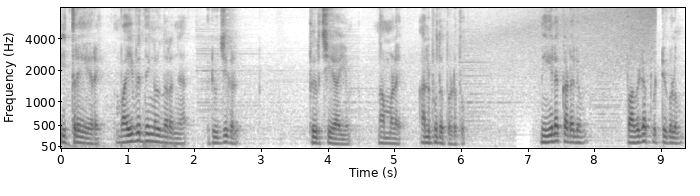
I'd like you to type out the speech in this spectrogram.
ഇത്രയേറെ വൈവിധ്യങ്ങൾ നിറഞ്ഞ രുചികൾ തീർച്ചയായും നമ്മളെ അത്ഭുതപ്പെടുത്തും. നീലക്കടലും പവിഴപ്പുറ്റുകളും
